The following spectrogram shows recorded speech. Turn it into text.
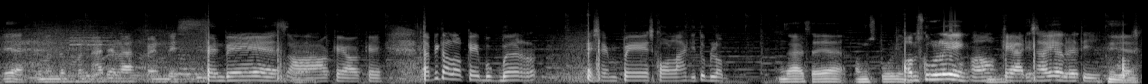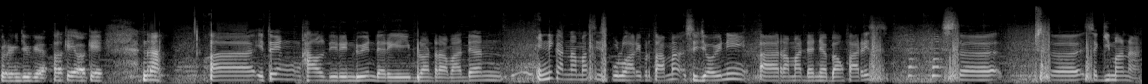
Iya, teman-teman adalah fanbase. Fanbase. Oh, Oke oke. Tapi kalau kayak bukber SMP sekolah gitu belum? Enggak, saya homeschooling. Homeschooling. Oke, adik saya berarti. Iya. Homeschooling juga. Oke oke. Nah eh, itu yang hal dirinduin dari bulan Ramadan. Ini karena masih 10 hari pertama. Sejauh ini eh, Ramadannya Bang Faris se, se segimana?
